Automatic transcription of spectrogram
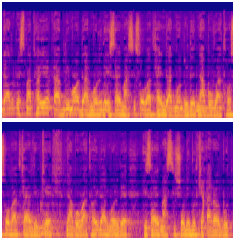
در قسمت های قبلی ما در مورد عیسی مسیح صحبت کردیم در مورد نبوت ها صحبت کردیم که نبوت هایی در مورد عیسی مسیح شده بود که قرار بود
